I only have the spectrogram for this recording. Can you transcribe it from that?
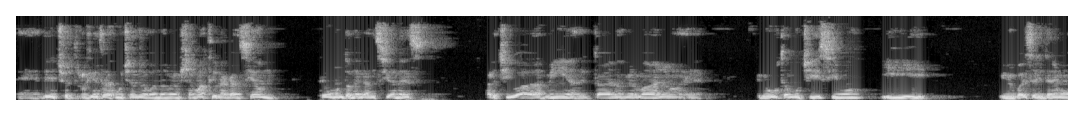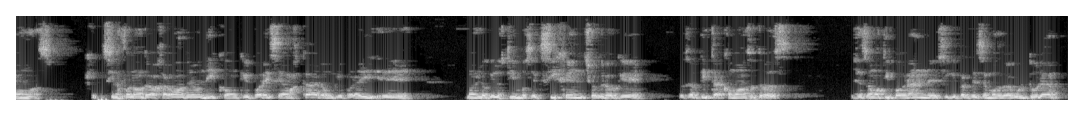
Eh, de hecho, recién estaba escuchando cuando me llamaste una canción, tengo un montón de canciones archivadas mías, del Tano, de mi hermano, eh, que me gustan muchísimo y, me parece que tenemos, que si nos ponemos a trabajar vamos a tener un disco, aunque por ahí sea más caro, aunque por ahí eh, no es lo que los tiempos exigen, yo creo que los artistas como nosotros ya somos tipos grandes y que pertenecemos a otra cultura,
